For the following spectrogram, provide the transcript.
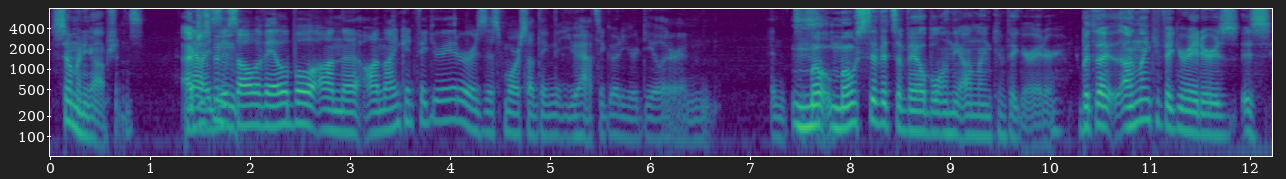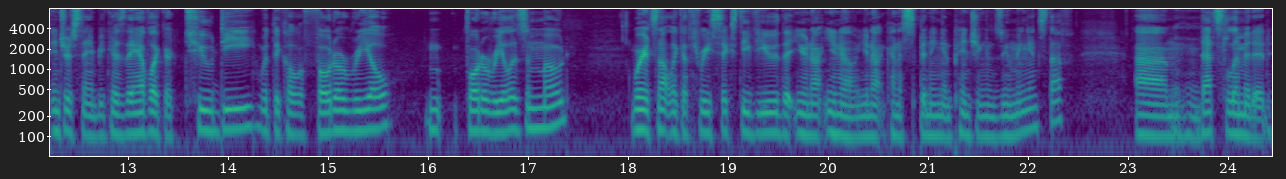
so many options Now, is this all available on the online configurator, or is this more something that you have to go to your dealer and and Mo- most of it's available on the online configurator, but the online configurator is is interesting because they have like a 2D, what they call a photoreal, photorealism mode, where it's not like a 360 view that you're not, you know, you're not kind of spinning and pinching and zooming and stuff. Um, Mhm. That's limited.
